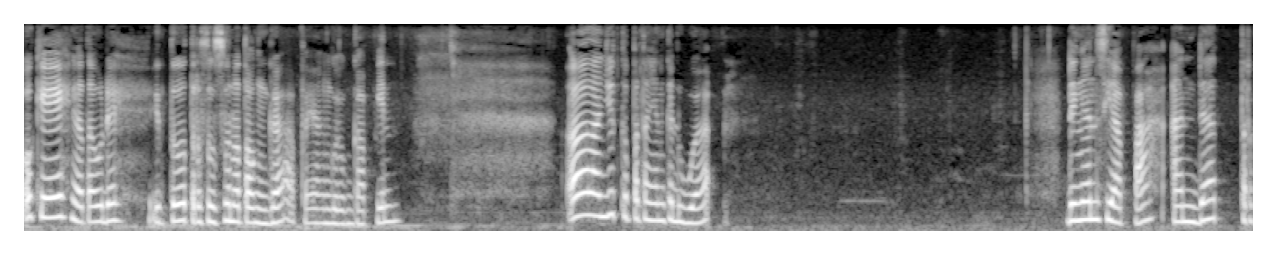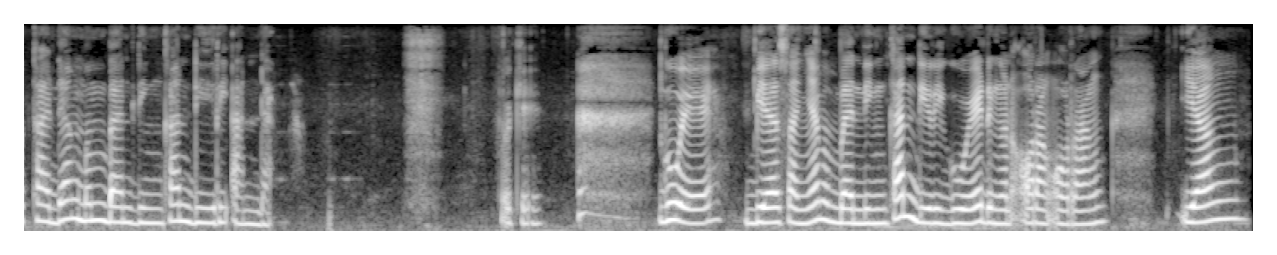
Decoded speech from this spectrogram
Oke nggak tahu deh itu tersusun atau enggak apa yang gue ungkapin. Uh, lanjut ke pertanyaan kedua Dengan siapa Anda terkadang membandingkan diri Anda? Oke. Okay. Gue biasanya membandingkan diri gue dengan orang-orang yang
